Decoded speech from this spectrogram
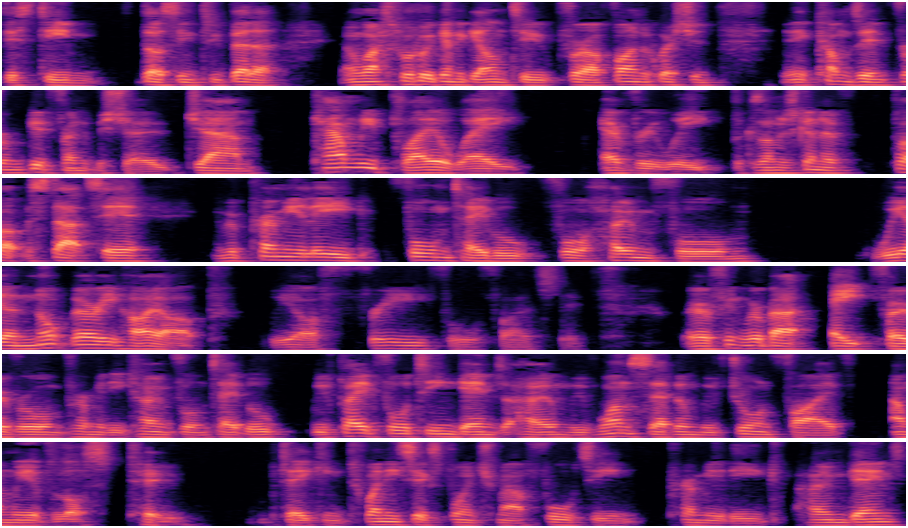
this team does seem to be better and that's what we're going to get on to for our final question. And it comes in from a good friend of the show, Jam. Can we play away every week? Because I'm just going to up the stats here. In the Premier League form table for home form, we are not very high up. We are three, four, five, six. I think we're about eighth overall in Premier League home form table. We've played 14 games at home. We've won seven, we've drawn five, and we have lost two, taking 26 points from our 14 Premier League home games.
